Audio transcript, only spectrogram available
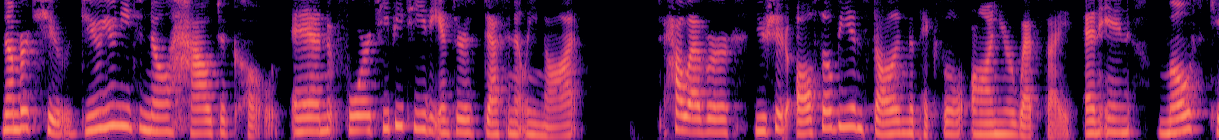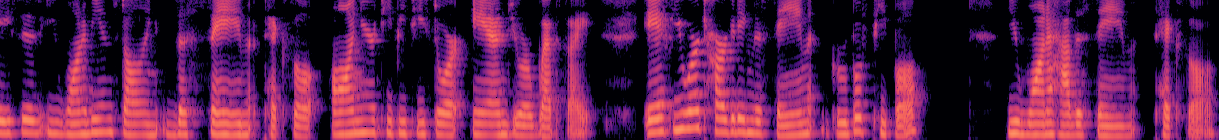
Number two, do you need to know how to code? And for TPT, the answer is definitely not. However, you should also be installing the Pixel on your website. And in most cases, you want to be installing the same Pixel on your TPT store and your website. If you are targeting the same group of people, you want to have the same Pixel.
